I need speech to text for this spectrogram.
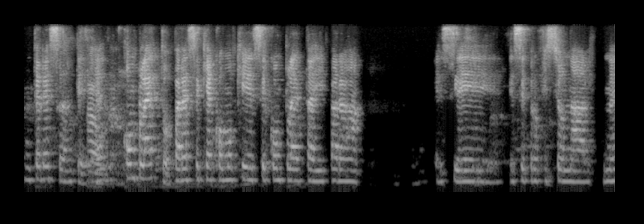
Interesante. Ah, completo. Parece que es como que se completa ahí para ese, ese profesional, ¿no?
